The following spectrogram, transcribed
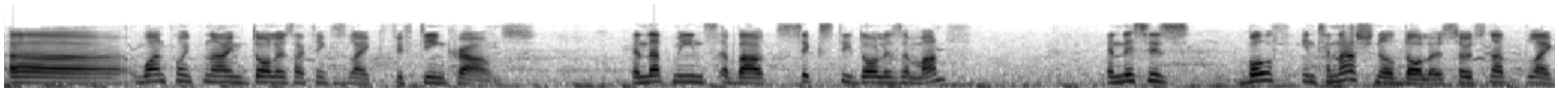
Uh, 1.9 dollars, I think, is like 15 crowns, and that means about 60 dollars a month. And this is both international dollars, so it's not like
